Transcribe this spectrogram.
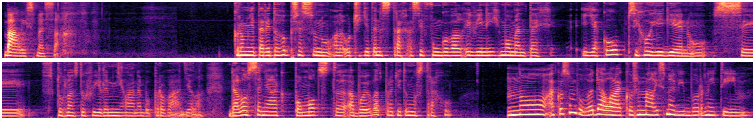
báli sme sa. Kromě tady toho přesunu, ale určitě ten strach asi fungoval i v jiných momentech. Jakou psychohygienu si v tuhle tu chvíli měla nebo prováděla? Dalo se nějak pomoct a bojovat proti tomu strachu? No, ako som povedala, akože mali sme výborný tím.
